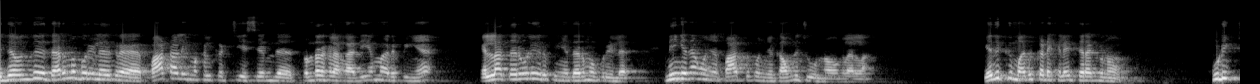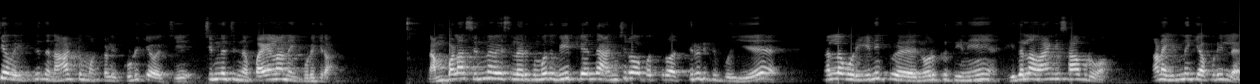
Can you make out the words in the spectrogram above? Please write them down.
இதை வந்து தருமபுரியில இருக்கிற பாட்டாளி மக்கள் கட்சியை சேர்ந்த தொண்டர்கள் அங்க அதிகமா இருப்பீங்க. எல்லா தெருவுலையும் இருப்பீங்க தருமபுரியில. நீங்க தான் கொஞ்சம் பார்த்து கொஞ்சம் கவனிச்சு விடணும் அவங்களெல்லாம். எதுக்கு மதுக்கடைகளை திறக்கணும்? குடிக்க வைத்து இந்த நாட்டு மக்களை குடிக்க வச்சு சின்ன சின்ன பையன்லாம் இன்னைக்கு குடிக்கிறான். நம்மளாம் சின்ன வயசுல இருக்கும்போது வீட்டிலேருந்து இருந்து அஞ்சு ரூபா பத்து ரூபா திருடிட்டு போய் நல்ல ஒரு இனிப்பு நொறுக்கு தீனி இதெல்லாம் வாங்கி சாப்பிடுவோம். ஆனா இன்னைக்கு அப்படி இல்லை.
